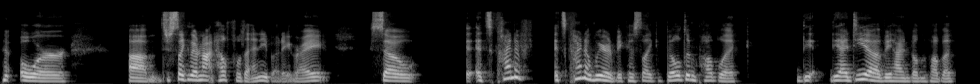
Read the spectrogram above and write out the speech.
or um, just like they're not helpful to anybody, right? So it's kind of it's kind of weird because like build in public the the idea behind build in public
